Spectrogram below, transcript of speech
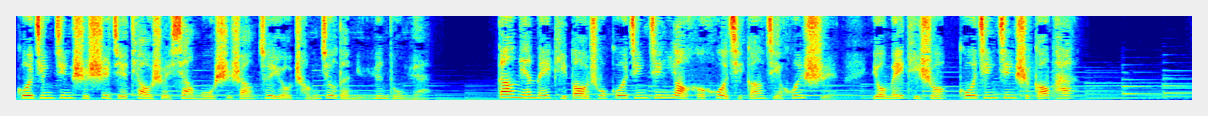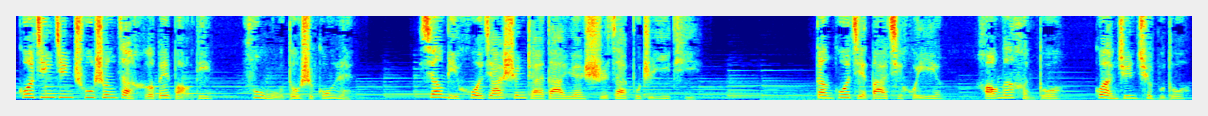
郭晶晶是世界跳水项目史上最有成就的女运动员。当年媒体爆出郭晶晶要和霍启刚结婚时，有媒体说郭晶晶是高攀。郭晶晶出生在河北保定，父母都是工人，相比霍家深宅大院实在不值一提。但郭姐霸气回应：豪门很多，冠军却不多，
